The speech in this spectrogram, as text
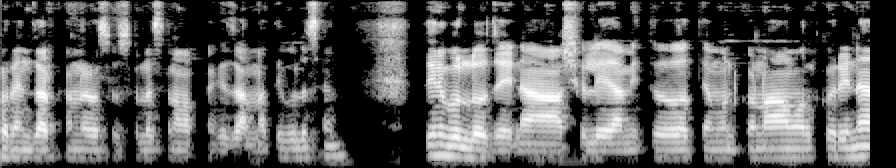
করেন যার কারণে রাসূল আলাইহি সাল্লাম আপনাকে জান্নাতি বলেছেন? তিনি বলল যে, না, আসলে আমি তো তেমন কোনো আমল করি না।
